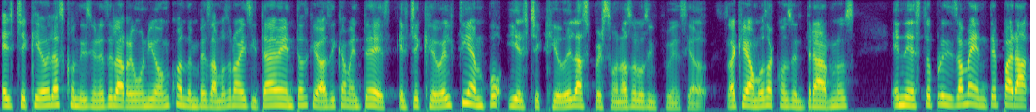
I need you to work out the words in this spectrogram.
el chequeo de las condiciones de la reunión cuando empezamos una visita de ventas, que básicamente es el chequeo del tiempo y el chequeo de las personas o los influenciadores. O sea, que vamos a concentrarnos en esto precisamente para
